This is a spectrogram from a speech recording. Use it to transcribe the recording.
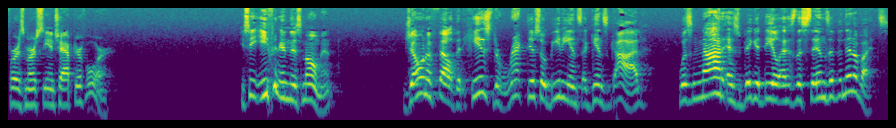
for his mercy in chapter 4. You see, even in this moment, Jonah felt that his direct disobedience against God was not as big a deal as the sins of the Ninevites.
